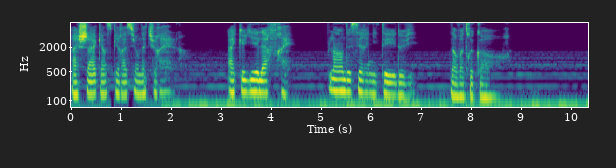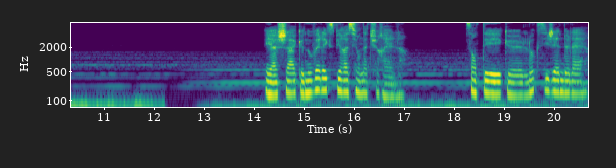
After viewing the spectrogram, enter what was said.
À chaque inspiration naturelle, accueillez l'air frais, plein de sérénité et de vie dans votre corps. Et à chaque nouvelle expiration naturelle, sentez que l'oxygène de l'air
